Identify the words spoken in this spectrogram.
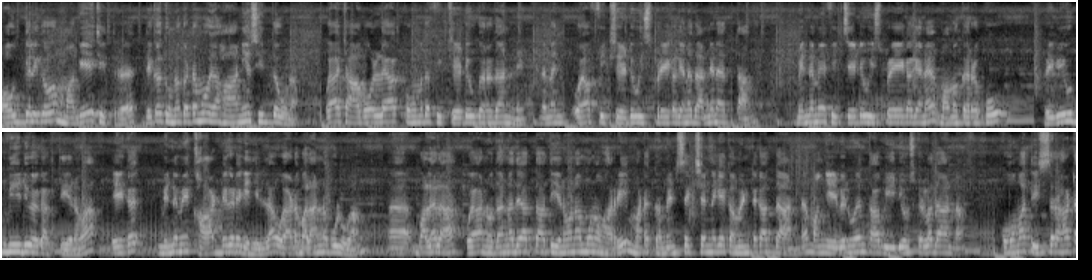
පෞද්ගලිකව මගේ චිත්‍ර දෙක තුනකටම ඔය හානිය සිද්ධ වුණා. ඔයා චාගෝල්ලයක් කොහොමද ෆික්ෂේටව් කරගන්නේ? නැන ඔයා ෆික්ෂේටව් ස්ප්‍රේක ගැන දන්න නැත්තං මෙන්න මේ ෆික්ෂේටව් ස්ප්‍රේ එක ගැන මම කරපු රිවියව් වීඩියෝ එකක් තියෙනවා. ඒක මෙන්න මේ කාඩ්ඩකට ගිහිල්ලා ඔයාට බලන්න පුළුවන්. බලලා ඔයා නොදන්න දෙයක්ත්තා තියෙනවනම් මොන හරි මට කමෙන්ට් සෙක්ෂන් එක කමෙන්ට් එකක් දාන්න. මං ඒ වෙනුවෙන් තා වීඩියෝස් කරලා දාන්න කොහොමත් ඉස්සරහට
